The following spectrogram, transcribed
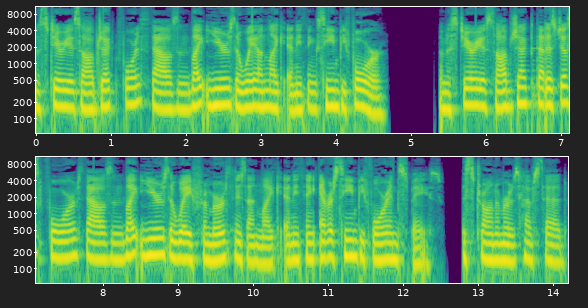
Mysterious object 4,000 light years away unlike anything seen before. A mysterious object that is just 4,000 light years away from Earth is unlike anything ever seen before in space, astronomers have said.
